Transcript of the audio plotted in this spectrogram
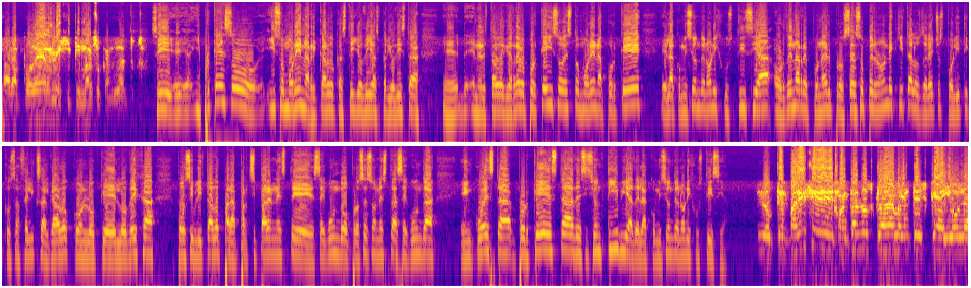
para poder legitimar su candidato. Sí, eh, ¿y por qué eso hizo Morena, Ricardo Castillo Díaz, periodista eh, en el estado de Guerrero? ¿Por qué hizo esto Morena? ¿Por qué eh, la Comisión de Honor y Justicia ordena reponer el proceso, pero no le quita los derechos políticos a Félix Salgado, con lo que lo deja posibilitado para participar en este segundo proceso, en esta segunda encuesta? ¿Por qué esta decisión tibia de la Comisión de Honor y Justicia? Lo que parece, Juan Carlos, claramente es que hay una,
